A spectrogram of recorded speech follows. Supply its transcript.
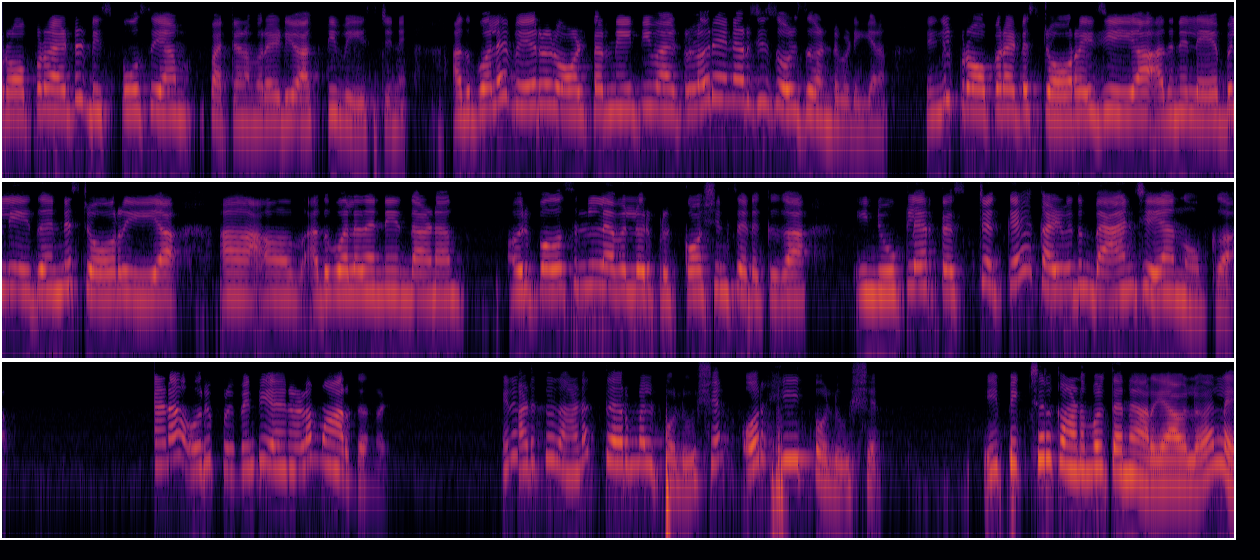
പ്രോപ്പർ ആയിട്ട് ഡിസ്പോസ് ചെയ്യാൻ പറ്റണം റേഡിയോ ആക്റ്റീവ് വേസ്റ്റിന് അതുപോലെ വേറൊരു ഓൾട്ടർനേറ്റീവ് ആയിട്ടുള്ള ഒരു എനർജി സോഴ്സ് കണ്ടുപിടിക്കണം. എങ്കിൽ പ്രോപ്പറായിട്ട് സ്റ്റോറേജ് ചെയ്യുക അതിനെ ലേബൽ ചെയ്ത് തന്നെ സ്റ്റോർ ചെയ്യുക അതുപോലെ തന്നെ എന്താണ് ഒരു പേഴ്സണൽ ലെവലിൽ ഒരു പ്രിക്കോഷൻസ് എടുക്കുക ഈ ന്യൂക്ലിയർ ടെസ്റ്റ് ഒക്കെ കഴിവതും ബാൻ ചെയ്യാൻ നോക്കുക. ഒരു പ്രിവെന്റ് ചെയ്യാനുള്ള മാർഗങ്ങൾ. ഇനി അടുത്തതാണ് thermal pollution or heat pollution ഈ പിക്ചർ കാണുമ്പോൾ തന്നെ അറിയാമല്ലോ അല്ലേ?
